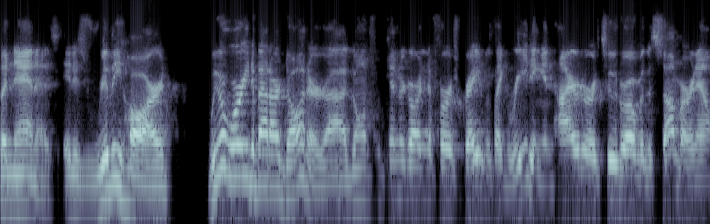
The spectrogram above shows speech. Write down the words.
bananas. It is really hard. We were worried about our daughter uh, going from kindergarten to first grade with like reading and hired her a tutor over the summer. Now,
